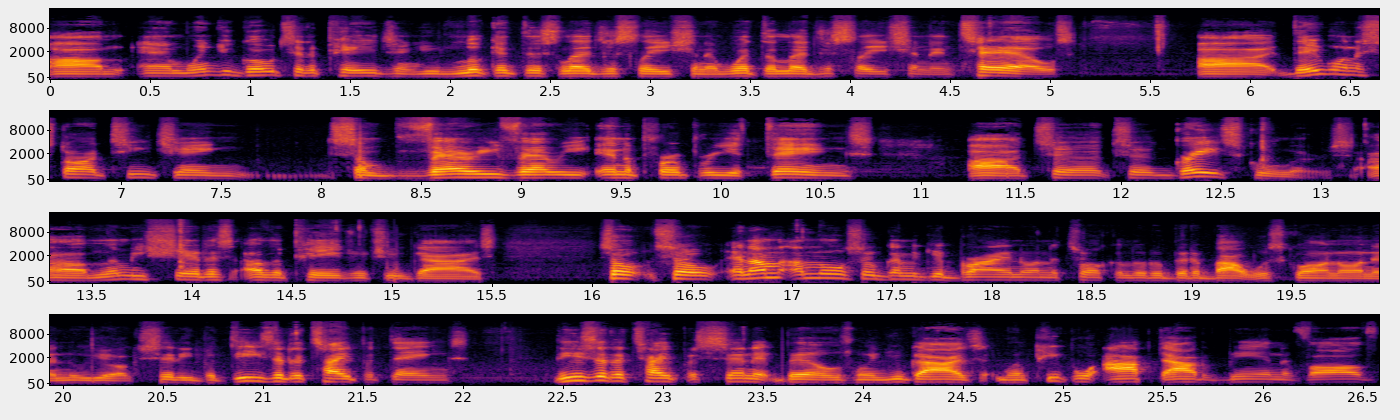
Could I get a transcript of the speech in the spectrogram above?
Um, and when you go to the page and you look at this legislation and what the legislation entails, uh, they want to start teaching some very, very inappropriate things uh, to to grade schoolers. Um, let me share this other page with you guys. So, so, and I'm I'm also going to get Brian on to talk a little bit about what's going on in New York City. But these are the type of things these are the type of Senate bills when you guys, when people opt out of being involved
